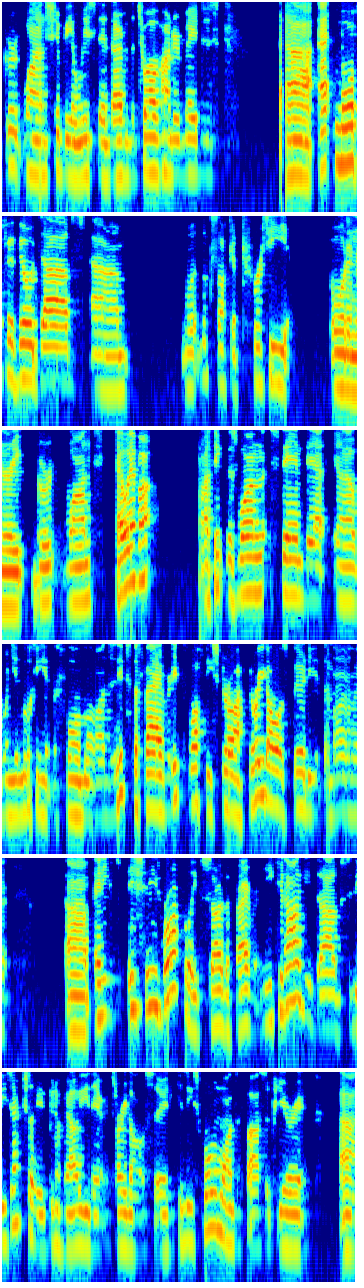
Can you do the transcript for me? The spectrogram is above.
Group One should be listed over the twelve hundred meters uh, at Morphettville Dubs. Um, what looks like a pretty ordinary Group One. However, I think there's one standout uh, when you're looking at the form lines, and it's the favourite. It's Lofty Strike, three dollars thirty at the moment, um, and he's, he's, he's rightfully so the favourite. You could argue Dubs that he's actually a bit of value there at three dollars thirty because his form lines are far superior uh,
